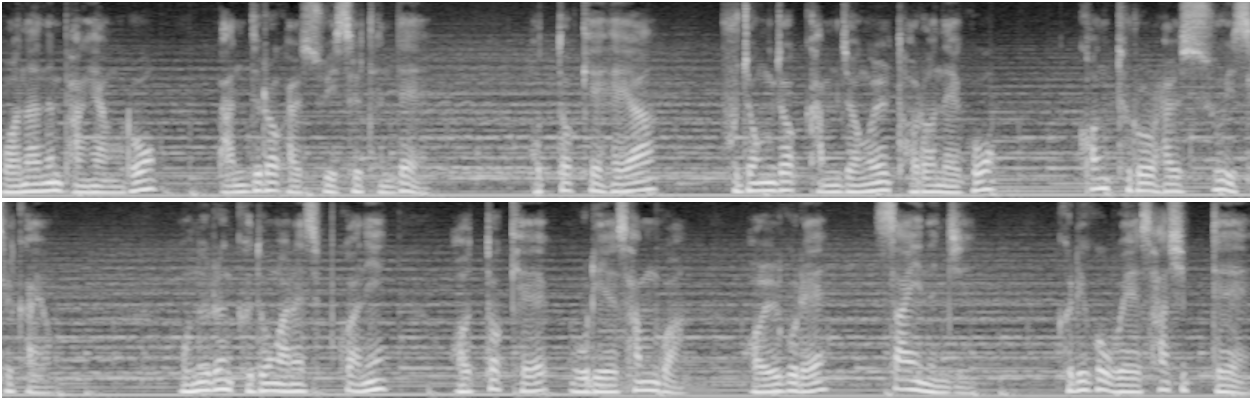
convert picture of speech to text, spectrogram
원하는 방향으로 만들어 갈 수 있을 텐데 어떻게 해야 부정적 감정을 덜어내고 컨트롤 할 수 있을까요? 오늘은 그동안의 습관이 어떻게 우리의 삶과 얼굴에 쌓이는지 그리고 왜 40대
